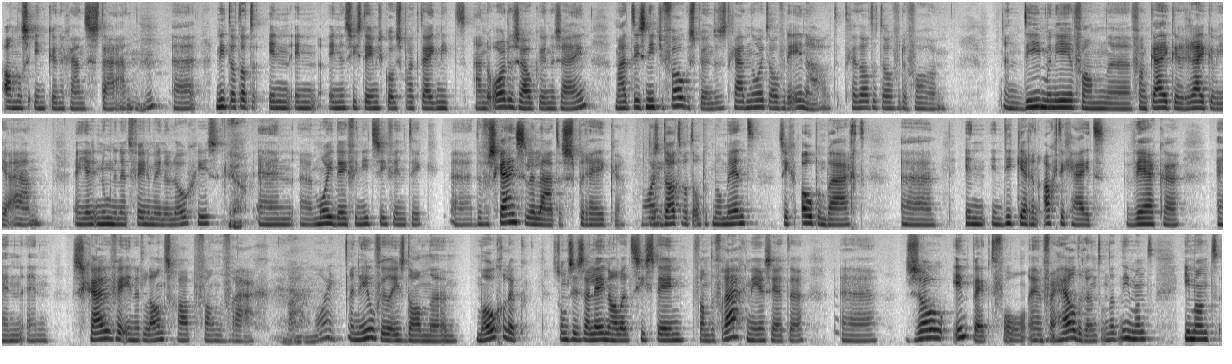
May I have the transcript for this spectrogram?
anders in kunnen gaan staan? Mhm. Niet dat dat in, in, in een systemisch coachpraktijk niet aan de orde zou kunnen zijn, maar het is niet je focuspunt. Dus het gaat nooit over de inhoud. Het gaat altijd over de vorm. En die manier van, van kijken reiken we je aan. En jij noemde net fenomenologisch. Ja, En een mooie definitie vind ik eh, de verschijnselen laten spreken. Mooi. Dus dat wat op het moment zich openbaart, eh, in, in die kernachtigheid werken en, en schuiven in het landschap van de vraag. Wauw, mooi. En heel veel is dan eh, mogelijk. Soms is alleen al het systeem van de vraag neerzetten zo impactvol en verhelderend, omdat niemand, iemand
